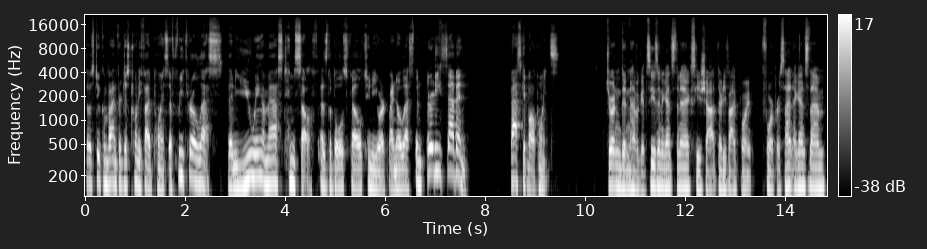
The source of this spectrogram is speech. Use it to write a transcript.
Those two combined for just 25 points, a free throw less than Ewing amassed himself as the Bulls fell to New York by no less than 37 basketball points. Jordan didn't have a good season against the Knicks. He shot 35.4% against them.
